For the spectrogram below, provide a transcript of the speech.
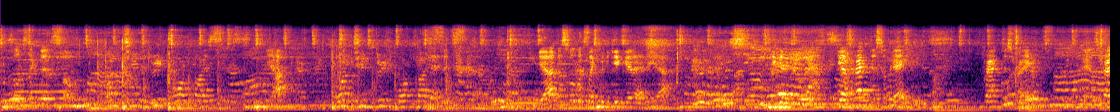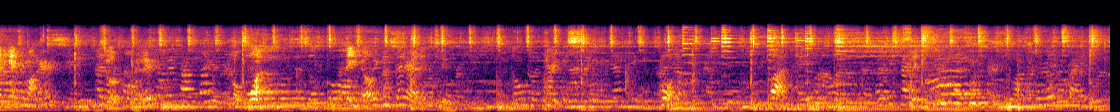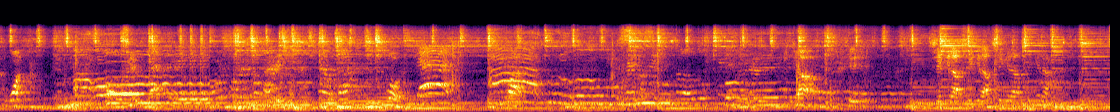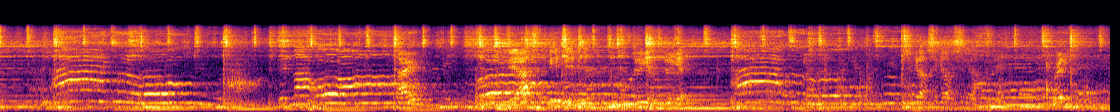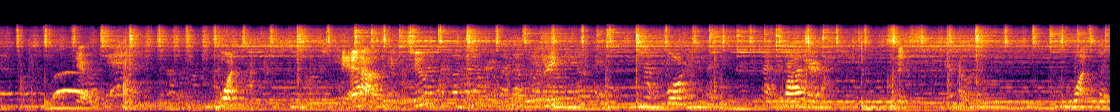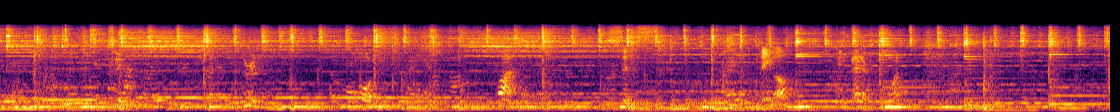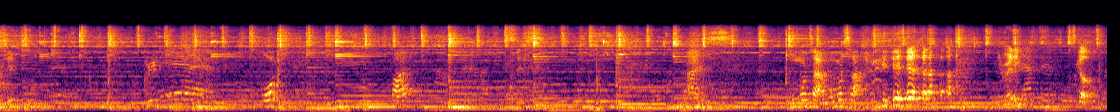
So it looks like this. So one, two, three, four, five, six. Yeah. One, two, three, four, five, six. Yeah, that's what it looks like when you get good at it, yeah? You can do it. Gotta practice, okay? Practice, right? Okay, let's try it again. Come on. Let's go. Ready? Go. One. There you go. You're better at it. Two. Three. Four. Five. Six. One. Shake it out, shake it out, shake it out. Yeah? do it again, do it again. Shake it out, shake it out, shake it out. Ready? One. Yeah. Two. Three. Four. Five. Six. One. Two. Three. Four. Five. Six. There you go. Get better. One. Two. Three. Four. Five. Six. Nice. One more time. One more time. you ready? Let's go.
